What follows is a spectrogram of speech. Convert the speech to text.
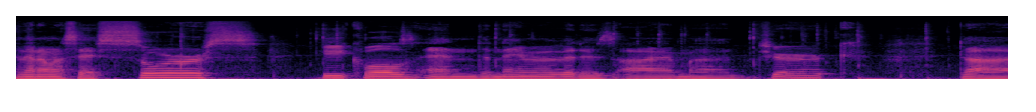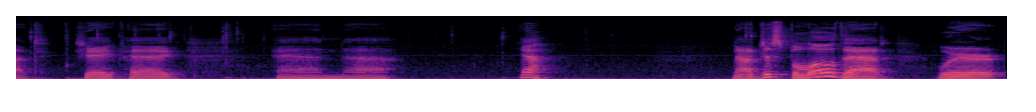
and then I want to say source equals, and the name of it is I'm a jerk dot JPEG, and uh, yeah. Now just below that, we're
